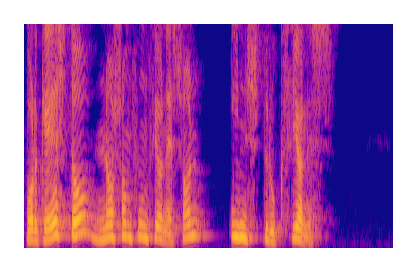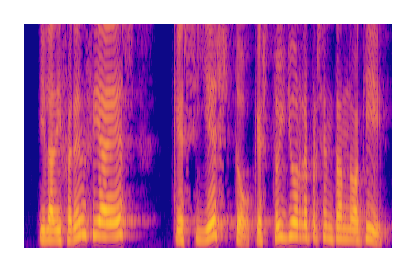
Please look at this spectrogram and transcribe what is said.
porque esto no son funciones, son instrucciones. Y la diferencia es que si esto que estoy yo representando aquí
